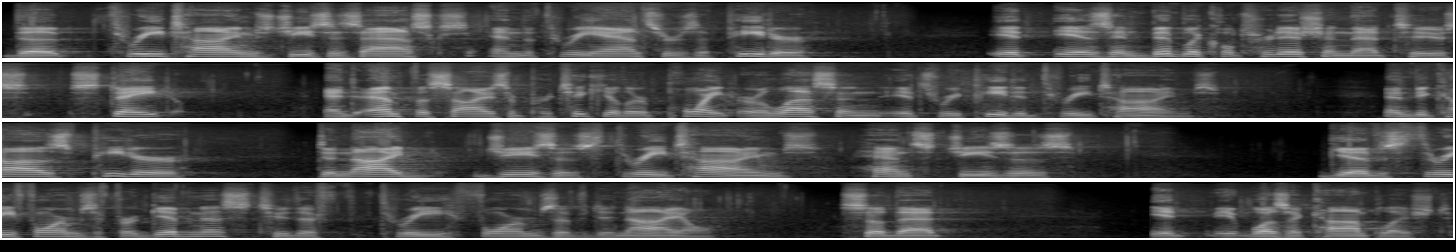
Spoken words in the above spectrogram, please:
the three times Jesus asks and the three answers of Peter It is in biblical tradition that to state and emphasize a particular point or lesson, it's repeated three times. And because Peter denied Jesus three times, hence Jesus gives three forms of forgiveness to the three forms of denial so that it, it was accomplished.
